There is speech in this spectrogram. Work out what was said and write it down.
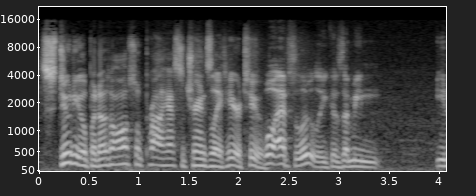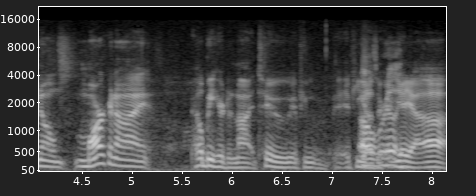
studio, but it also probably has to translate here too. Well, absolutely, because I mean, you know, Mark and I, he'll be here tonight too. If you if you Oh, guys, are, really? yeah, yeah. Uh,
